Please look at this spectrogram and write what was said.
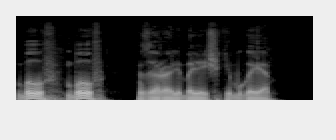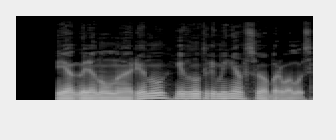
«Буф! Буф!» — заорали болельщики бугая. Я глянул на арену, и внутри меня все оборвалось.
